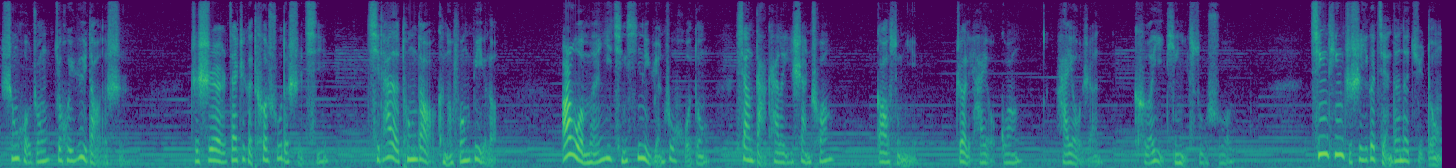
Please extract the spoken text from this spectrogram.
生活中就会遇到的事。只是在这个特殊的时期，其他的通道可能封闭了，而我们疫情心理援助活动像打开了一扇窗，告诉你，这里还有光，还有人可以听你诉说。倾听只是一个简单的举动，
